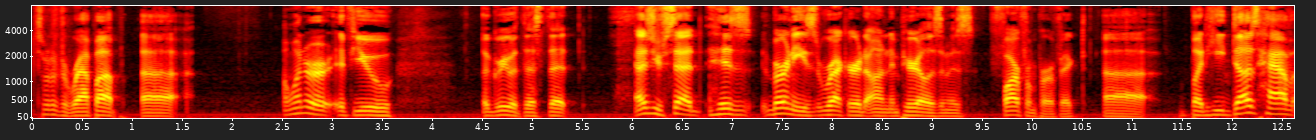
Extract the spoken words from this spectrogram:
sort of to wrap up, uh, I wonder if you agree with this that, as you said, his Bernie's record on imperialism is far from perfect. Uh, but he does have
